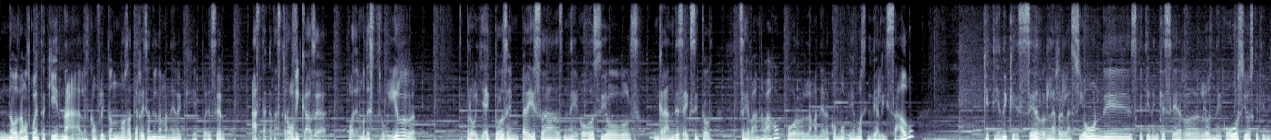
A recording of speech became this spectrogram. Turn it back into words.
nos damos cuenta que nada, los conflictos nos aterrizan de una manera que puede ser hasta catastrófica. O sea, podemos destruir proyectos, empresas, negocios, grandes éxitos. Se van abajo por la manera como hemos idealizado que tiene que ser las relaciones, que tienen que ser los negocios, que tiene,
